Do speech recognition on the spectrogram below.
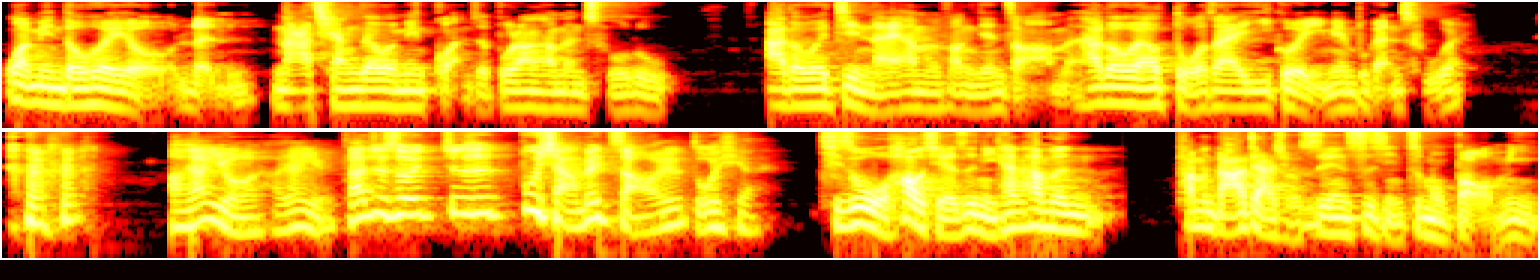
外面都会有人拿枪在外面管着，不让他们出入，他都会进来他们房间找他们，他都要躲在衣柜里面不敢出来。好像有，好像有。他就说，就是不想被找，就躲起来。其实我好奇的是，你看他们他们打假球这件事情这么保密，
